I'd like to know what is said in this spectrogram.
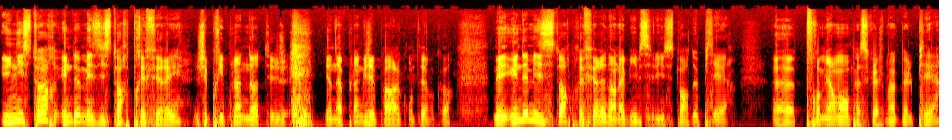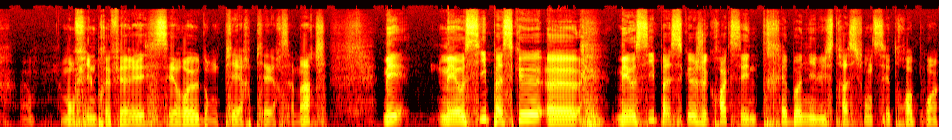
une histoire, une de mes histoires préférées, j'ai pris plein de notes, et il y en a plein que je n'ai pas raconté encore, mais une de mes histoires préférées dans la Bible, c'est l'histoire de Pierre. Euh, premièrement parce que je m'appelle Pierre, hein. mon film préféré c'est Re, donc Pierre, Pierre, ça marche, mais, mais, aussi parce que, euh, mais aussi parce que je crois que c'est une très bonne illustration de ces trois points,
